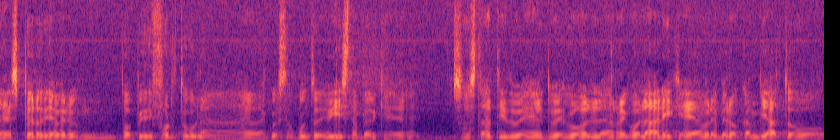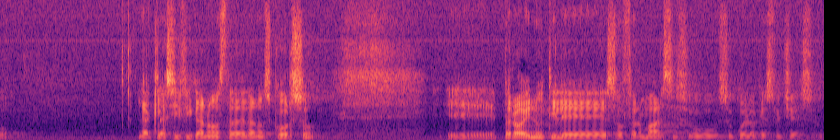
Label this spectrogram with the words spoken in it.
Beh, spero di avere un po' più di fortuna da questo punto di vista perché sono stati due, due gol regolari che avrebbero cambiato la classifica nostra dell'anno scorso, eh, però è inutile soffermarsi su, su, quello che è successo,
